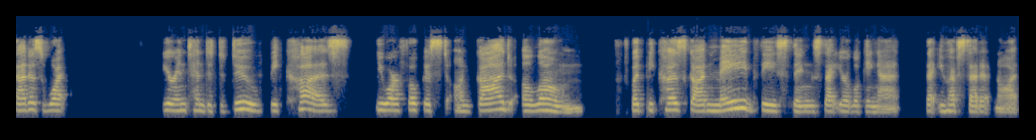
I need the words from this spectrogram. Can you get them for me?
that is what you're intended to do because you are focused on God alone but because God made these things that you're looking at that you have set at naught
